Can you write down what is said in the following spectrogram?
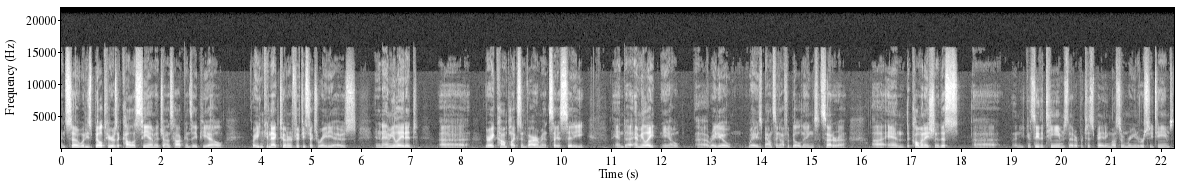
And so what he's built here is a coliseum at Johns Hopkins APL where he can connect 256 radios in an emulated, uh, very complex environment, say a city, and uh, emulate, you know, uh, radio waves bouncing off of buildings, et cetera. Uh, and the culmination of this, and you can see the teams that are participating, most of them are university teams,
